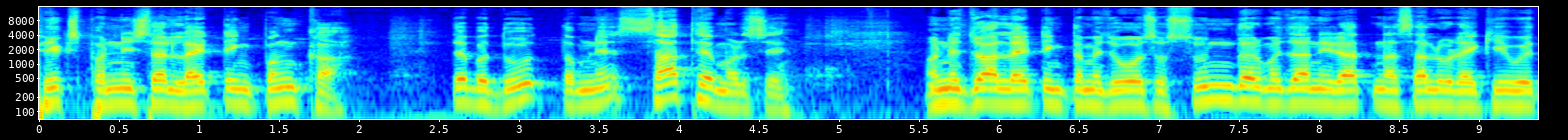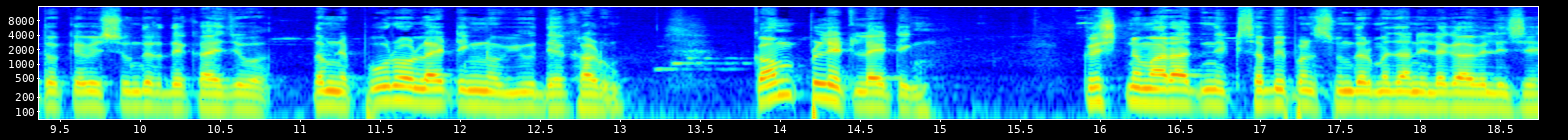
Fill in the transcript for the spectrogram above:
ફિક્સ ફર્નિચર લાઇટિંગ પંખા, તે બધું તમને સાથે મળશે. અને જો આ લાઇટિંગ તમે જુઓ છો, સુંદર મજાની રાતના ચાલુ રાખી હોય તો કેવી સુંદર દેખાય જુઓ. તમને પૂરો લાઇટિંગનો વ્યૂ દેખાડું. કમ્પ્લીટ લાઇટિંગ કૃષ્ણ મહારાજની છબી પણ સુંદર મજાની લગાવેલી છે.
